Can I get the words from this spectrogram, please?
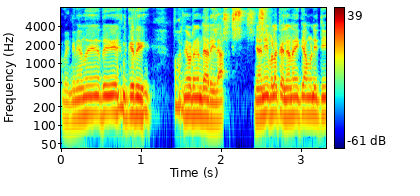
അതെങ്ങനെയാണ് അത് എനിക്കത് പറഞ്ഞു കൊടുക്കേണ്ട അറിയില്ല. ഞാൻ ഇവിടെ കല്യാണം കഴിക്കാൻ വേണ്ടിയിട്ട്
